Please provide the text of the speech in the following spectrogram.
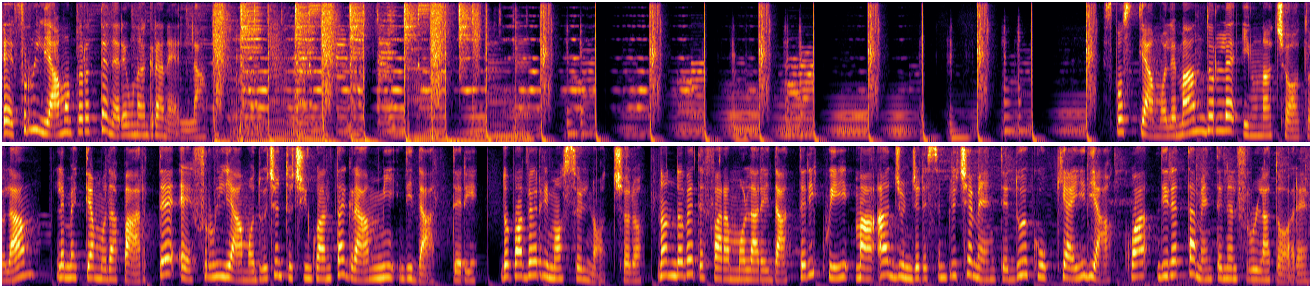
e frulliamo per ottenere una granella. Spostiamo le mandorle in una ciotola, le mettiamo da parte e frulliamo 250 g di datteri, dopo aver rimosso il nocciolo. Non dovete far ammollare i datteri qui, ma aggiungere semplicemente due cucchiai di acqua direttamente nel frullatore.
